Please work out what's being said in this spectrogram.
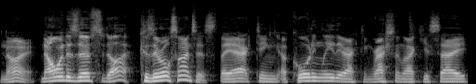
No. No one deserves to die. because they're all scientists. They're acting accordingly. They're acting rationally, like you say.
